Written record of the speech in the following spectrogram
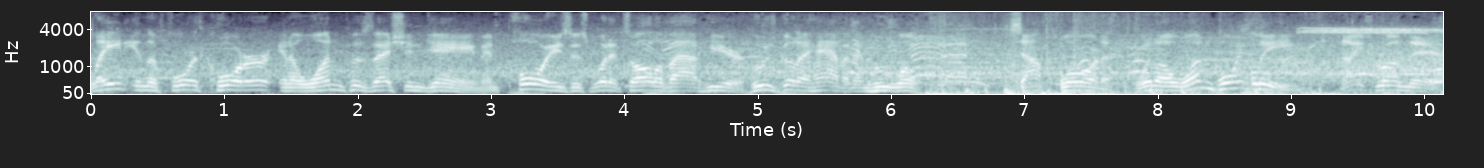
Late in the fourth quarter in a one-possession game, and poise is what it's all about here. Who's going to have it and who won't? South Florida with a one-point lead. Nice run there.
